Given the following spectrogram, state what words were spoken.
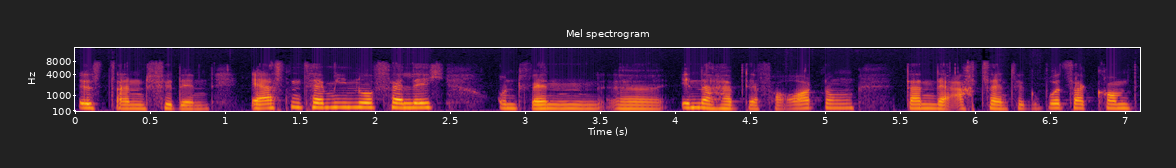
ist dann für den ersten Termin nur fällig. Und wenn äh, innerhalb der Verordnung dann der 18. Geburtstag kommt,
